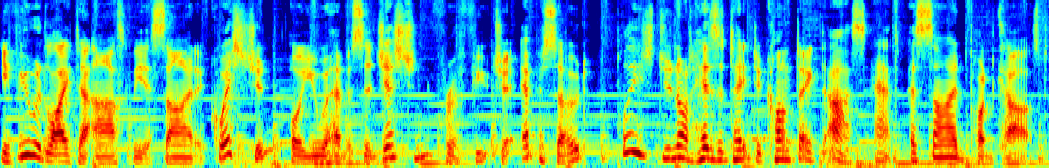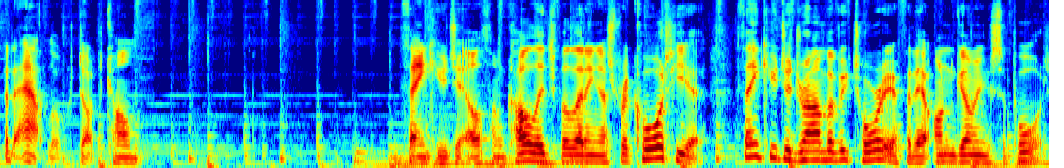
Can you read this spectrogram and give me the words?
If you would like to ask the aside a question or you have a suggestion for a future episode, please do not hesitate to contact us at asidepodcast at outlook.com. Thank you to Eltham College for letting us record here. Thank you to Drama Victoria for their ongoing support.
